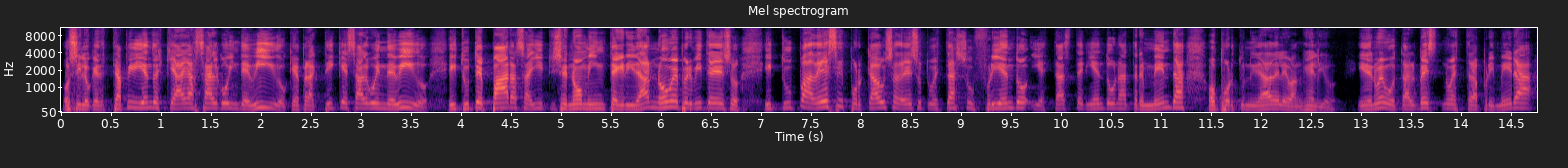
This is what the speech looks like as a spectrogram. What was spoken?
O si lo que te está pidiendo es que hagas algo indebido, que practiques algo indebido, y tú te paras allí y tú dices, no, mi integridad no me permite eso, y tú padeces por causa de eso, tú estás sufriendo y estás teniendo una tremenda oportunidad del Evangelio. Y de nuevo, tal vez nuestra primera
